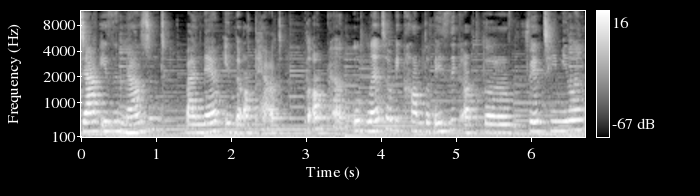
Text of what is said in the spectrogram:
Jack isn't mentioned by name in the op-ed. The op-ed would later become the basis of the $50 million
